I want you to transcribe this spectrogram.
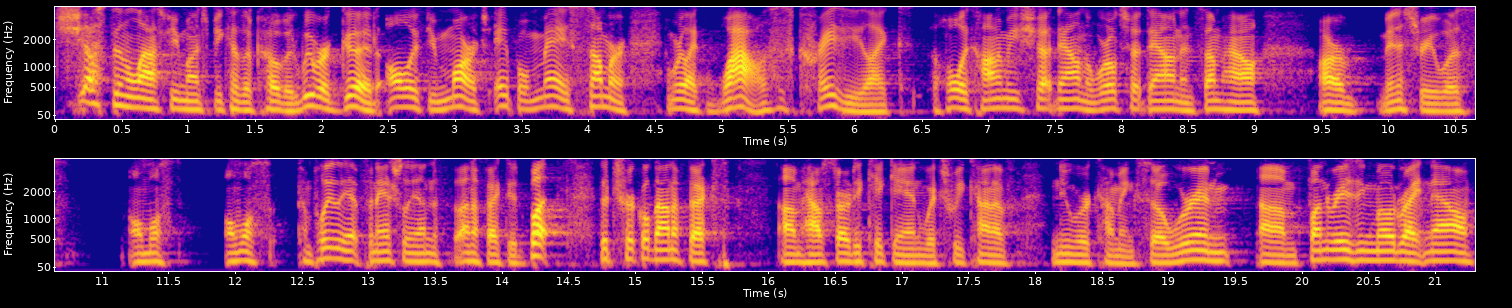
just in the last few months because of COVID. We were good all the way through March, April, May, summer, and we're like, wow, this is crazy. Like the whole economy shut down, the world shut down, and somehow our ministry was almost almost completely financially unaffected. But the trickle down effects um, have started to kick in, which we kind of knew were coming. So we're in um, fundraising mode right now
